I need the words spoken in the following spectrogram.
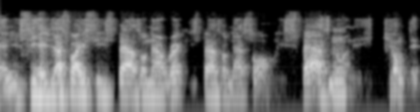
and you see, that's why you see Spaz on that record, Spaz on that song. He spazzed mm-hmm. on it, he killed it.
